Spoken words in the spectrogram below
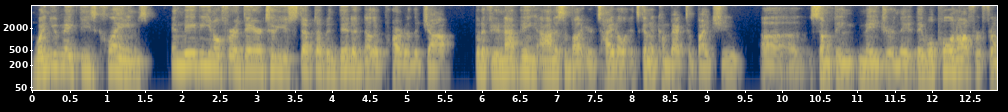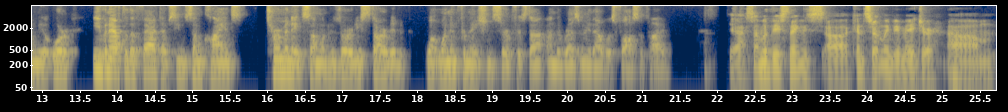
When you make these claims, and maybe, you know, for a day or two, you stepped up and did another part of the job. But if you're not being honest about your title, it's going to come back to bite you uh, something major and they, they will pull an offer from you or even after the fact i've seen some clients terminate someone who's already started when, when information surfaced on, on, the resume that was falsified. Yeah some of these things uh, can certainly be major. Um,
